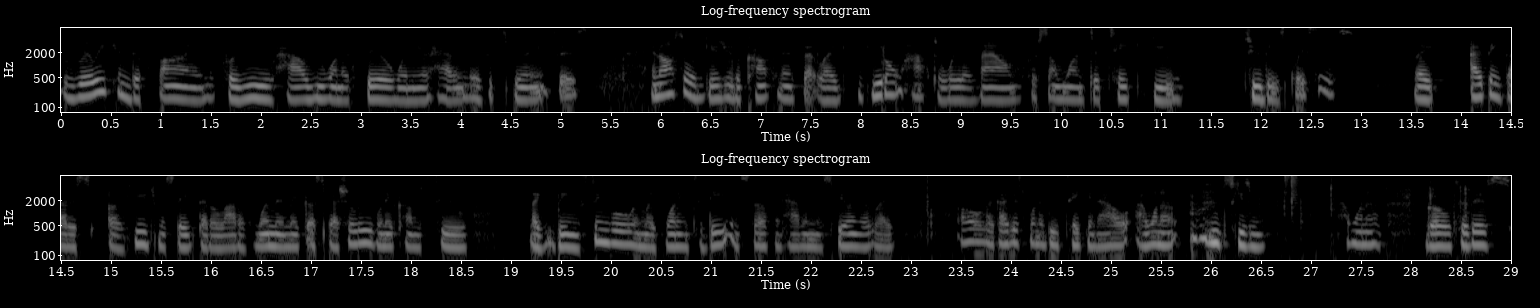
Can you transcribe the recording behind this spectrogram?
really can define for you how you want to feel when you're having those experiences. And also, it gives you the confidence that, like, you don't have to wait around for someone to take you to these places. Like, I think that is a huge mistake that a lot of women make, especially when it comes to like being single and like wanting to date and stuff and having this feeling of like, oh, like I just want to be taken out. I want to, excuse me, I want to go to this.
